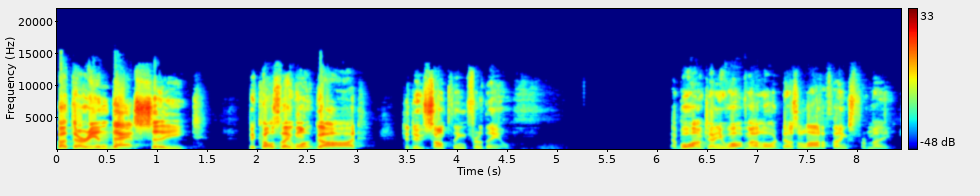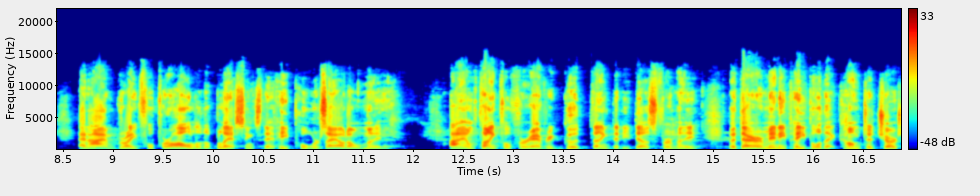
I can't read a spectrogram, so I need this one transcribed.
But they're in that seat because they want God to do something for them. Now, boy, I'm telling you what, my Lord does a lot of things for me. And I am grateful for all of the blessings that He pours out on me. I am thankful for every good thing that He does for me. But there are many people that come to church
